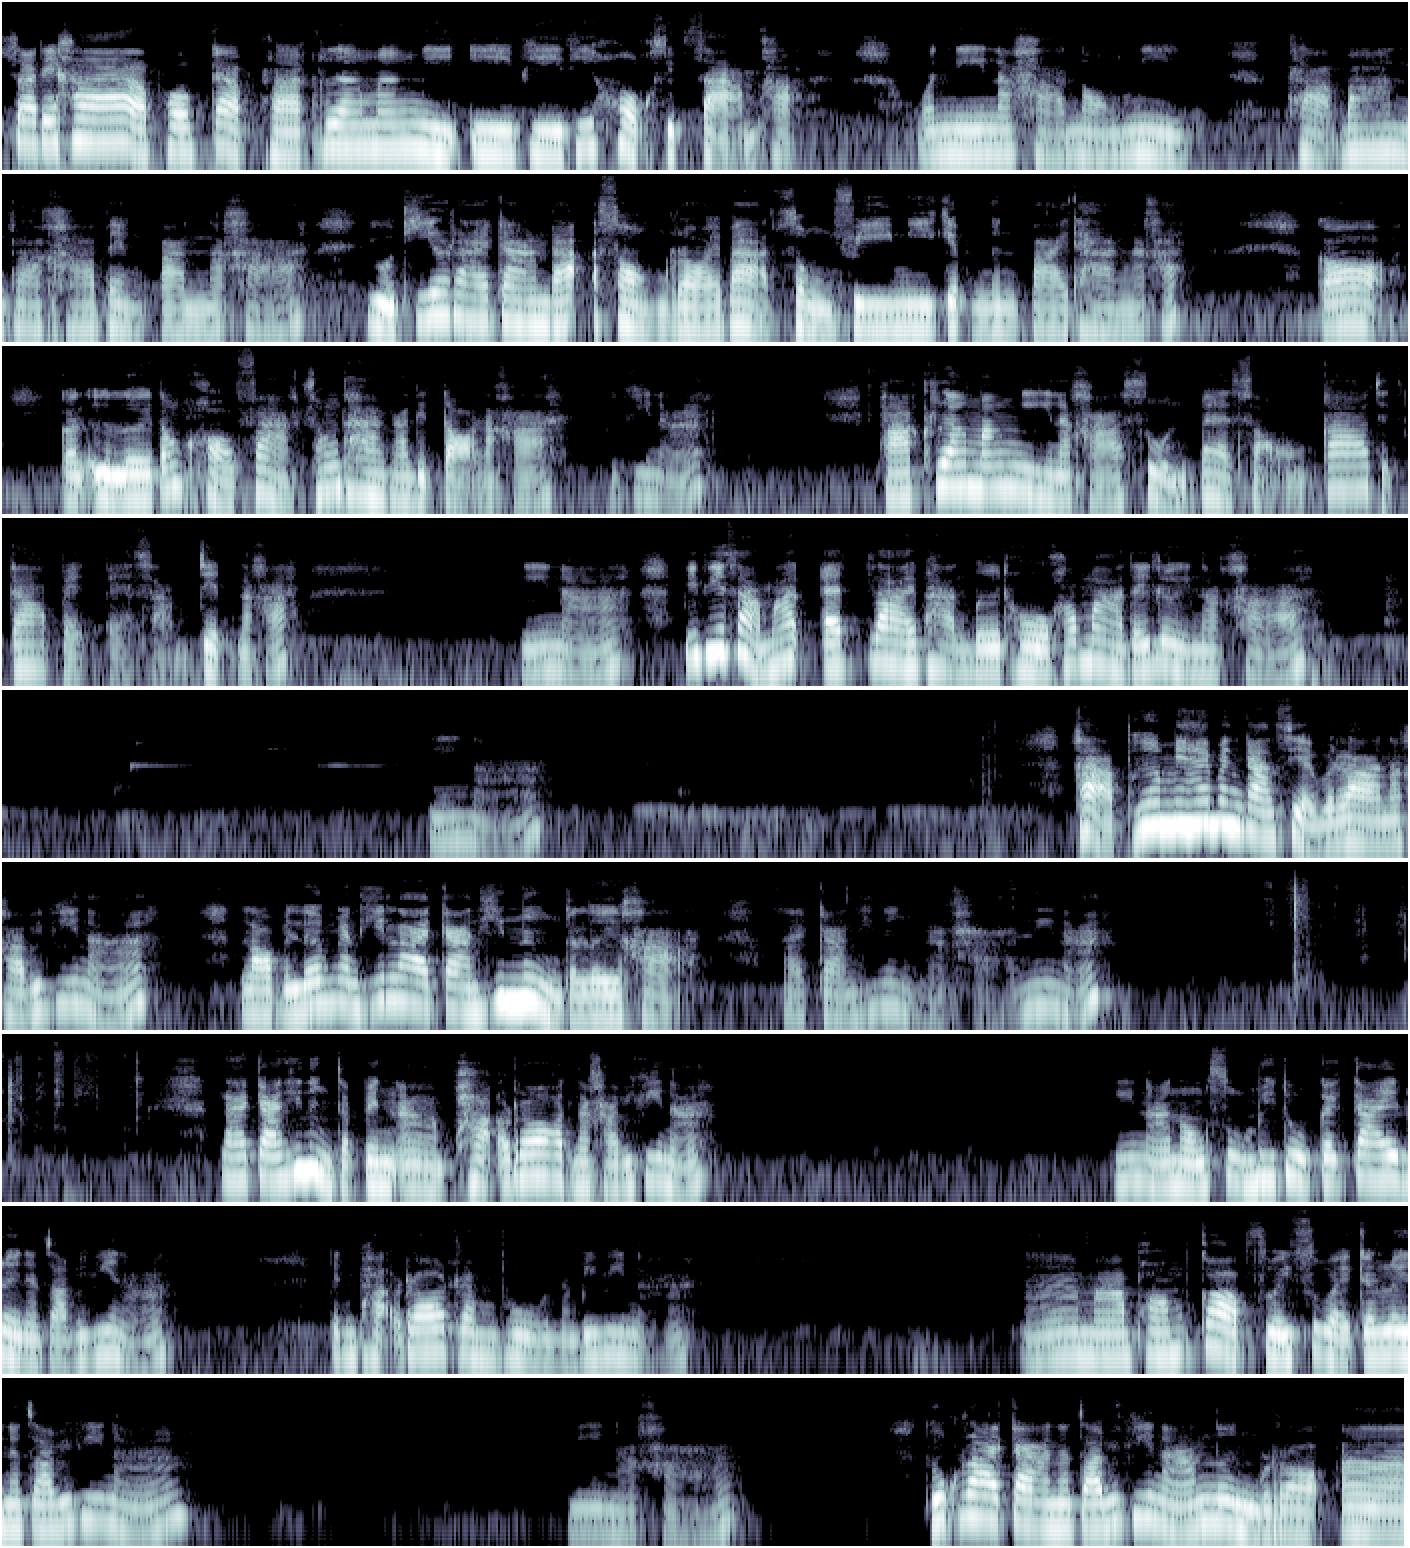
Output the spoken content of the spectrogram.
สวัสดีค่ะ พบกับพระเครื่องมั่งมี EP ที่ 63 ค่ะ วันนี้นะคะน้องมีพระบ้านราคาแบ่งปันนะคะ อยู่ที่รายการละ 200 บาทส่งฟรีมีเก็บเงินปลายทางนะคะ ก็ก่อนอื่นเลยต้องขอฝากช่องทางการติดต่อนะคะพี่ๆนะพระเครื่องมั่งมีนะคะ 0829798837 นะคะ นี่นะ พี่ๆสามารถแอดไลน์ผ่านเบอร์โทรเข้ามาได้เลยนะคะ นี่นะค่ะเพื่อไม่ให้เป็นการเสียเวลานะคะ พี่ๆนะ เราไปเริ่มกันที่รายการที่หนึ่งกันเลยค่ะ รายการที่หนึ่งนะคะ นี่นะ รายการที่หนึ่งจะเป็นอ่าพระรอดนะคะ พี่ๆนะ นี่นะน้องซูมให้ดูใกล้ๆเลยนะจ๊ะพี่ๆนะ เป็นพระรอดรำพูนนะพี่ๆนะอ่ามาพร้อมกรอบสวยๆกันเลยนะจ๊ะพี่ๆนะ นี่นะคะทุกรายการนะจ๊ะพี่ๆนะหนึ่งร้อยอ่า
